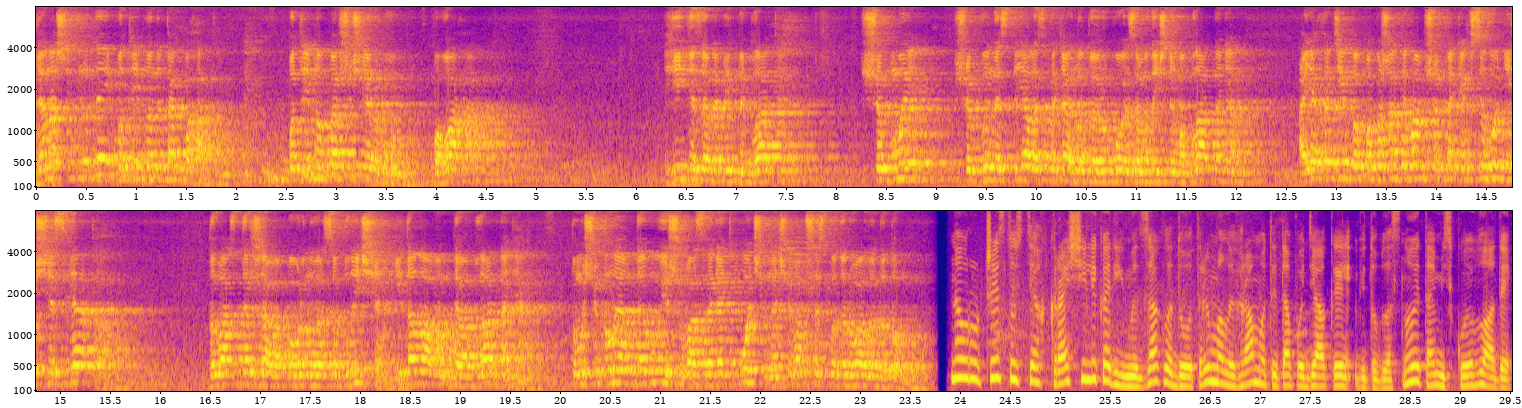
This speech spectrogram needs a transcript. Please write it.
Для наших людей потрібно не так багато. Потрібно в першу чергу повага, гідні заробітні плати, щоб ми, щоб ви не стояли з протягнутою рукою за медичним обладнанням. А я хотів би побажати вам, щоб так як сьогодні ще свято, до вас держава повернулася обличчям і дала вам те обладнання, тому що коли вам даруєш, у вас горять очі, наче вам щось подарували додому. На урочистостях кращі лікарі медзакладу отримали грамоти та подяки від обласної та міської влади.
